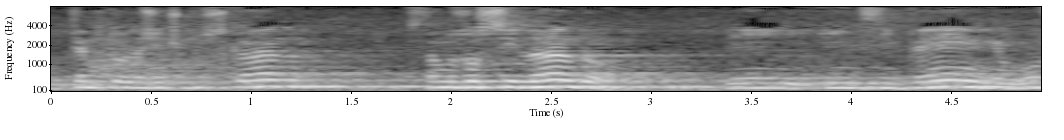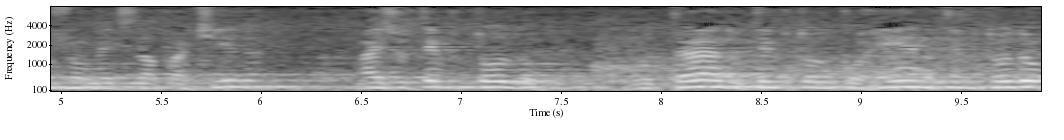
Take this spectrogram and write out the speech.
o tempo todo a gente buscando, estamos oscilando em, em desempenho em alguns momentos da partida, mas o tempo todo lutando, o tempo todo correndo, o tempo todo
